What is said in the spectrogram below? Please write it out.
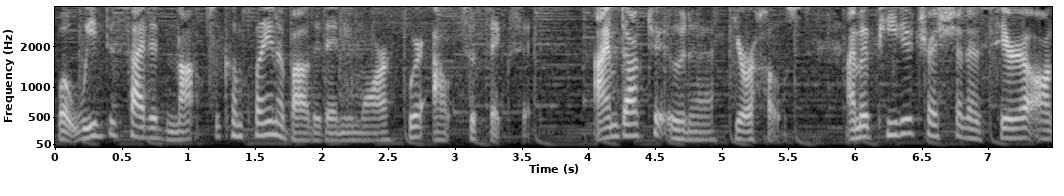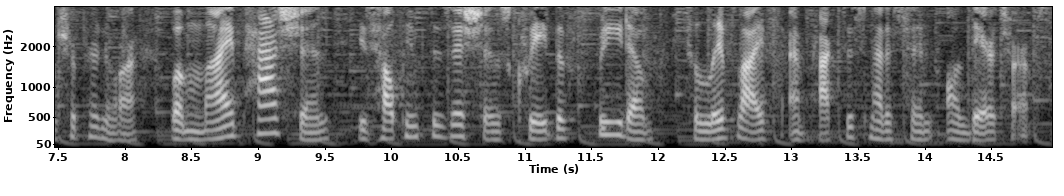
but we've decided not to complain about it anymore. We're out to fix it. I'm Dr. Una, your host. I'm a pediatrician and serial entrepreneur, but my passion is helping physicians create the freedom to live life and practice medicine on their terms.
